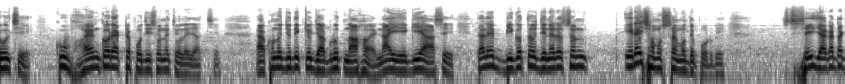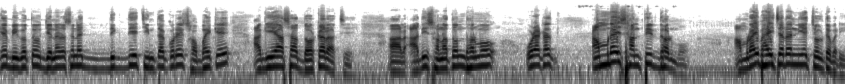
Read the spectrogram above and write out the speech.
চলছে খুব ভয়ঙ্কর একটা পজিশনে চলে যাচ্ছে। এখনও যদি কেউ জাগ্রত না হয়, না এগিয়ে আসে, তাহলে বিগত জেনারেশন এরাই সমস্যার মধ্যে পড়বে। সেই জায়গাটাকে বিগত জেনারেশনের দিক দিয়ে চিন্তা করে সবাইকে আগিয়ে আসার দরকার আছে। আর আদি সনাতন ধর্ম, ওরা একটা আমরাই শান্তির ধর্ম, আমরাই ভাইচারা নিয়ে চলতে পারি।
